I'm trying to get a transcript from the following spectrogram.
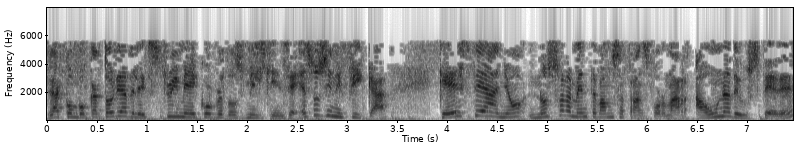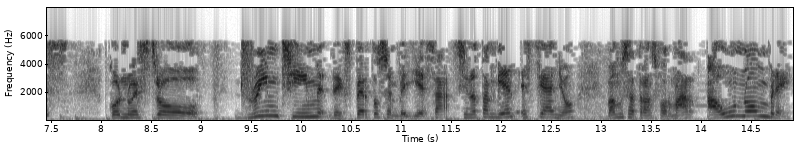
la convocatoria del Extreme Makeover 2015. Eso significa que este año no solamente vamos a transformar a una de ustedes con nuestro Dream Team de expertos en belleza, sino también este año vamos a transformar a un hombre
